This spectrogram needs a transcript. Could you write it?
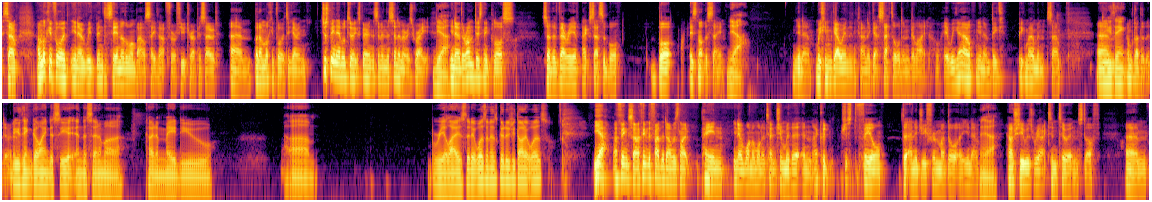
so I'm looking forward, you know, we've been to see another one, but I'll save that for a future episode. Um but I'm looking forward to going just being able to experience them in the cinema is great. yeah. You know, they're on Disney Plus, so they're very accessible, but it's not the same Yeah. you know, we can go in and kind of get settled and be like, oh, here we go, you know, big, big moment. So, um, you think- I'm glad that they're doing Do it? you think going to see it in the cinema kind of made you um realize that it wasn't as good as you thought it was? Yeah, I think so. I think the fact that I was like paying, you know, one on one attention with it and I could just feel the energy from my daughter, you know, Yeah. how she was reacting to it and stuff, um,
